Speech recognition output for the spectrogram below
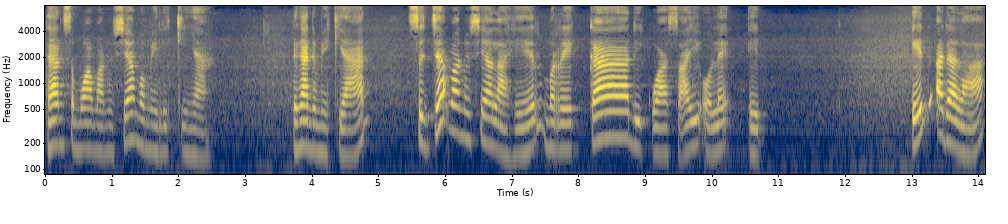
dan semua manusia memilikinya. Dengan demikian, sejak manusia lahir mereka dikuasai oleh id. Id adalah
